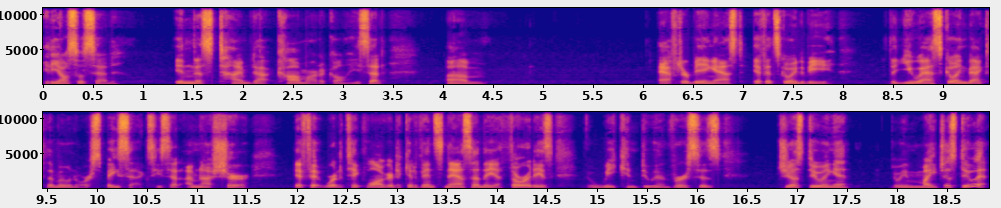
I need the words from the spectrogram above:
And he also said in this time.com article, he said, um, after being asked if it's going to be the US going back to the moon or SpaceX, he said, I'm not sure. If it were to take longer to convince NASA and the authorities that we can do it versus just doing it, we might just do it.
